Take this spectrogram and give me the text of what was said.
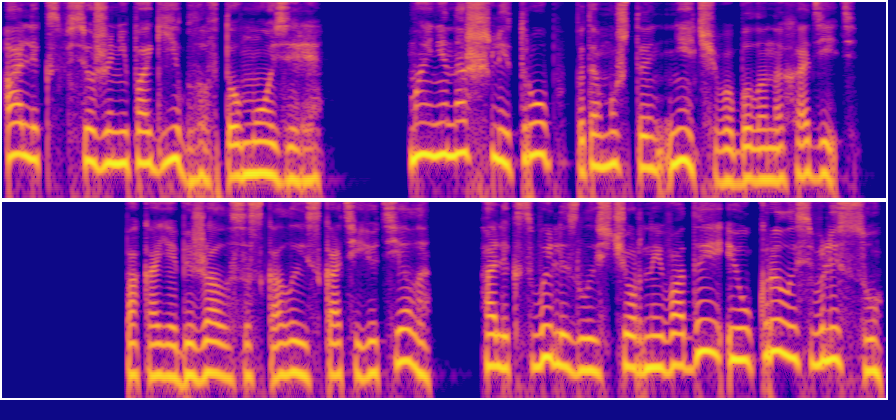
Алекс все же не погибла в том озере. Мы не нашли труп, потому что нечего было находить. Пока я бежала со скалы искать ее тело, Алекс вылезла из черной воды и укрылась в лесу,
